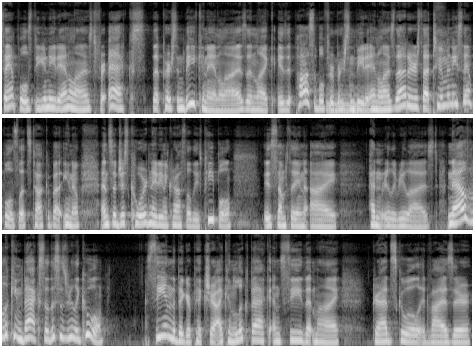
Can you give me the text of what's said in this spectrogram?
samples do you need analyzed for X that person B can analyze? And like, is it possible for person B mm. to analyze that, or is that too many samples? Let's talk about, you know. And so just coordinating across all these people is something I hadn't really realized. Now looking back, so this is really cool. Seeing the bigger picture, I can look back and see that my grad school advisor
